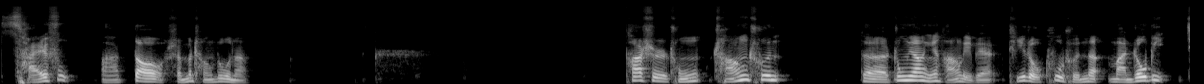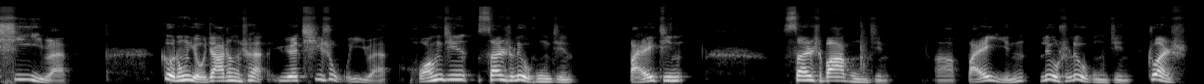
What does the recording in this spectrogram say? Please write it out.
财富啊，到什么程度呢？他是从长春的中央银行里边提走库存的满洲币七亿元，各种有价证券约七十五亿元，黄金三十六公斤，白金。三十八公斤啊，白银六十六公斤，钻石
